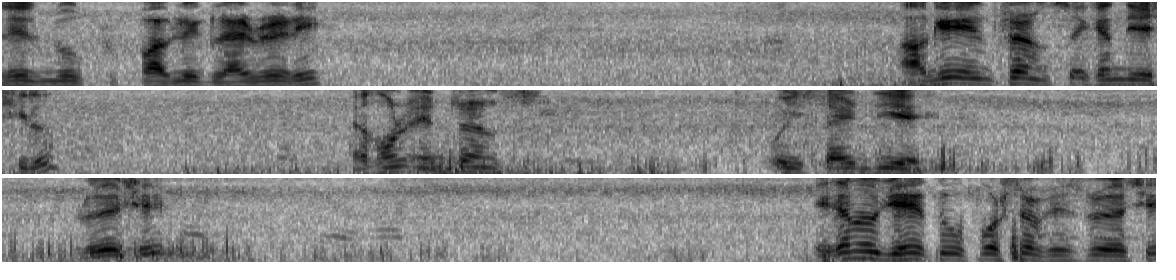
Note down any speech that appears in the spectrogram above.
লিলবুক পাবলিক লাইব্রেরি আগে এন্ট্রান্স এখান দিয়ে ছিল। এখন এন্ট্রান্স ওই সাইড দিয়ে রয়েছে। এখানেও যেহেতু পোস্ট অফিস রয়েছে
